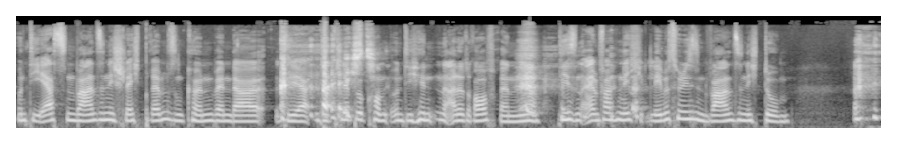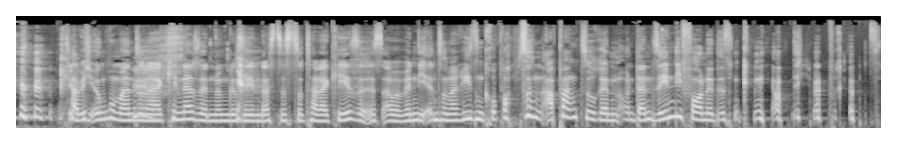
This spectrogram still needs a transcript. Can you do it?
und die ersten wahnsinnig schlecht bremsen können, wenn da der, die Klippe kommt und die hinten alle draufrennen. Ja, die sind einfach nicht, Lebensmittel sind wahnsinnig dumm. Das habe ich irgendwo mal in so einer Kindersendung gesehen, dass das totaler Käse ist. Aber wenn die in so einer Riesengruppe auf so einen Abhang zu rennen und dann sehen die vorne das, können die auch nicht mehr bremsen.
